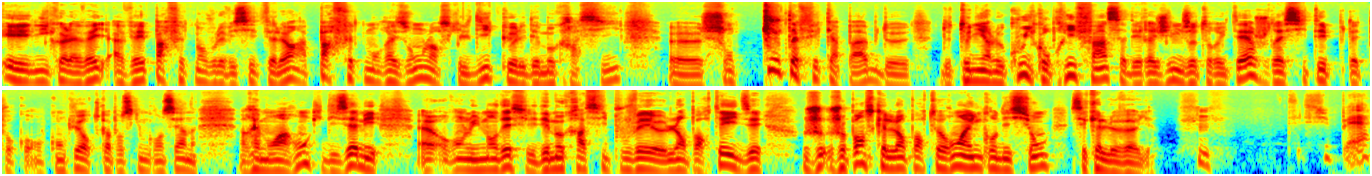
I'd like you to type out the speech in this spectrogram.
et Nicolas Veil avait parfaitement, vous l'avez cité tout à l'heure, a parfaitement raison lorsqu'il dit que les démocraties euh, sont tout à fait capables de, tenir le coup, y compris face à des régimes autoritaires. Je voudrais citer, peut-être pour conclure, en tout cas pour ce qui me concerne, Raymond Aron, qui disait, mais euh, on lui demandait si les démocraties pouvaient euh, l'emporter, il disait, je, pense qu'elles l'emporteront à une condition, c'est qu'elles le veuillent. C'est Super.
